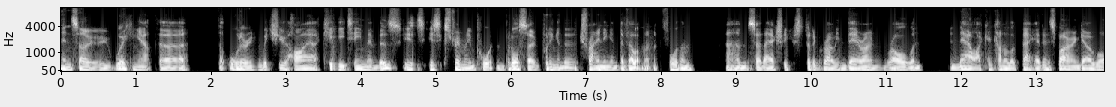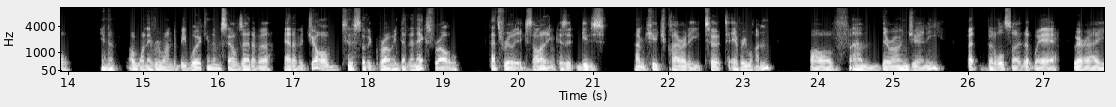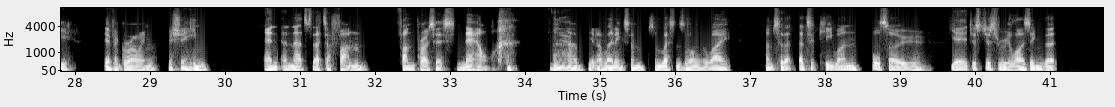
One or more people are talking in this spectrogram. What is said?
And so working out the the order in which you hire key team members is is extremely important, but also putting in the training and development for them, um, so they actually sort of grow in their own role. And and now I can kind of look back at Inspire and go, well, you know, I want everyone to be working themselves out of a out of a job to sort of grow into the next role. That's really exciting because it gives um, huge clarity to to everyone of um, their own journey, but but also that we're we're a ever growing machine, and and that's that's a fun fun process now. um, you know, learning some some lessons along the way. Um, so that that's a key one. Also, yeah, just just realizing that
